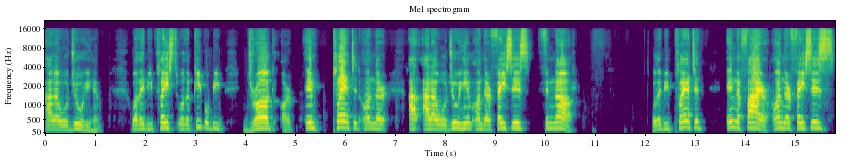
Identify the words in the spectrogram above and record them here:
Ala wujuhihim. Will they be placed? Will the people be drugged or implanted on their ala wujuhim on their faces? Finnar. Will they be planted in the fire on their faces?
